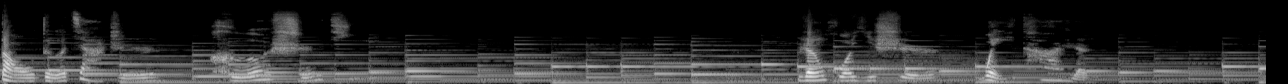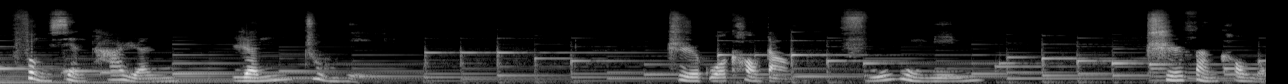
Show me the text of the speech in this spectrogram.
道德价值何实体？人活一世为他人，奉献他人，人助你。治国靠党，服务民；吃饭靠农，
